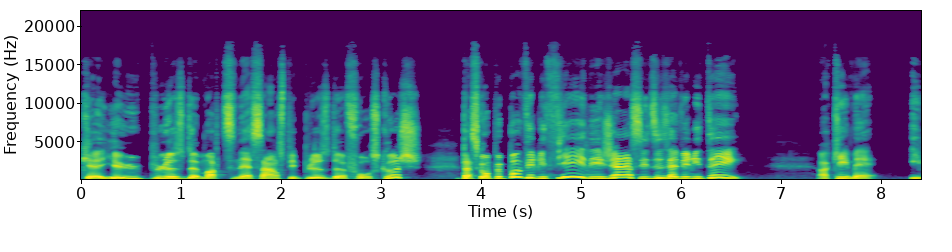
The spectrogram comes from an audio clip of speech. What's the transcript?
qu'il y a eu plus de morts naissance puis plus de fausses couches parce qu'on peut pas vérifier les gens s'ils disent la vérité. OK, mais tu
